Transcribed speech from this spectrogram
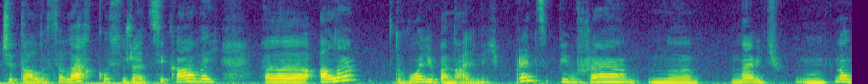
читалося легко, сюжет цікавий, але доволі банальний. В принципі, вже навіть ну,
